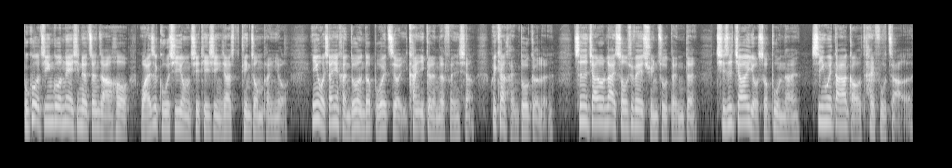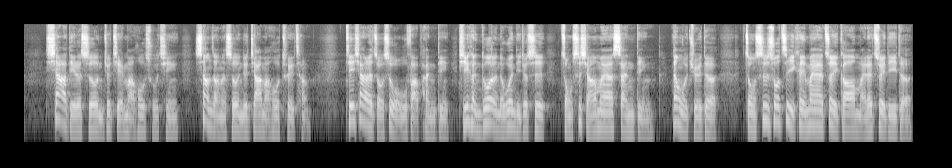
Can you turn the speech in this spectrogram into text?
不过，经过内心的挣扎后，我还是鼓起勇气提醒一下听众朋友，因为我相信很多人都不会只有看一个人的分享，会看很多个人，甚至加入赖收费群组等等。其实交易有时候不难，是因为大家搞得太复杂了。下跌的时候你就减码或出清，上涨的时候你就加码或退场。接下来的走势我无法判定。其实很多人的问题就是总是想要卖在山顶，但我觉得总是说自己可以卖在最高，买在最低的。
